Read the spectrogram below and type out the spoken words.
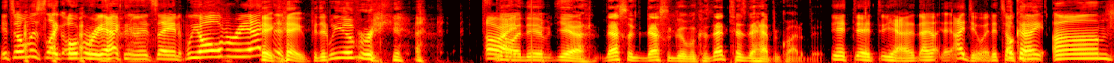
It's almost like overreacting and saying we all hey, overreacted. hey, but did we overreact? All no, right. I did. Yeah, that's a that's a good one because that tends to happen quite a bit. It, it, yeah, I, I do it. It's okay. Okay. Um,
